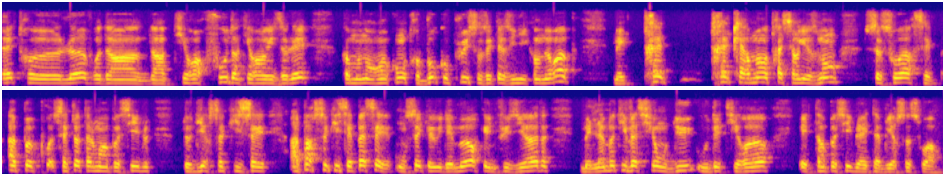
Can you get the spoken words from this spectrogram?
être euh, l'œuvre d'un tireur fou, d'un tireur isolé, comme on en rencontre beaucoup plus aux États-Unis qu'en Europe. Mais très, très clairement, très sérieusement, ce soir, c'est totalement impossible de dire ce qui s'est, à part ce qui s'est passé. On sait qu'il y a eu des morts, qu'il y a eu une fusillade, mais la motivation du ou des tireurs est impossible à établir ce soir.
